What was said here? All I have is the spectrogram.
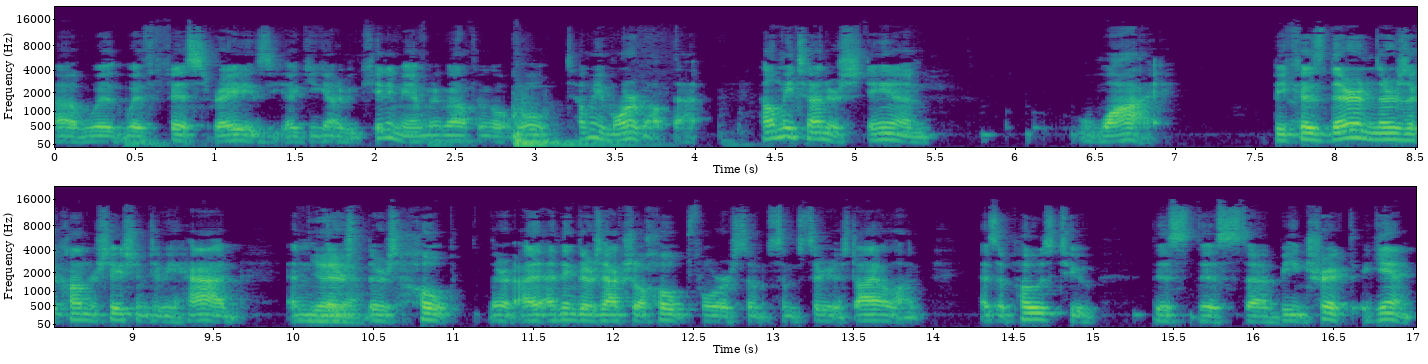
uh, with with fists raised. Like you got to be kidding me. I'm going to go out and go, well, tell me more about that. Help me to understand why, because there there's a conversation to be had, and Yeah, there's yeah. there's hope. There, I, I think there's actual hope for some some serious dialogue, as opposed to this this uh, being tricked again.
